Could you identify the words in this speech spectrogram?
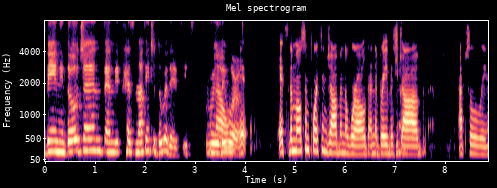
being indulgent and it has nothing to do with it. It's really no, work it, it's the most important job in the world and the bravest yeah. job. Absolutely.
